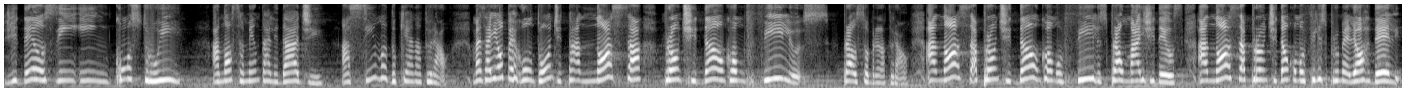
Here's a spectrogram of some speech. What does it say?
de Deus em, em construir a nossa mentalidade acima do que é natural. Mas aí eu pergunto: onde está nossa prontidão como filhos para o sobrenatural? A nossa prontidão como filhos para o mais de Deus? A nossa prontidão como filhos para o melhor dele?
